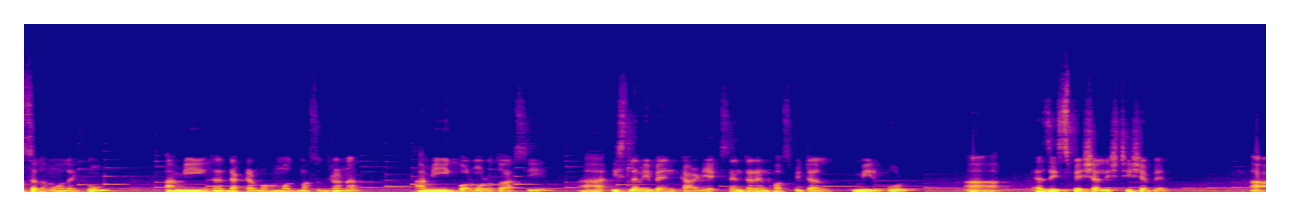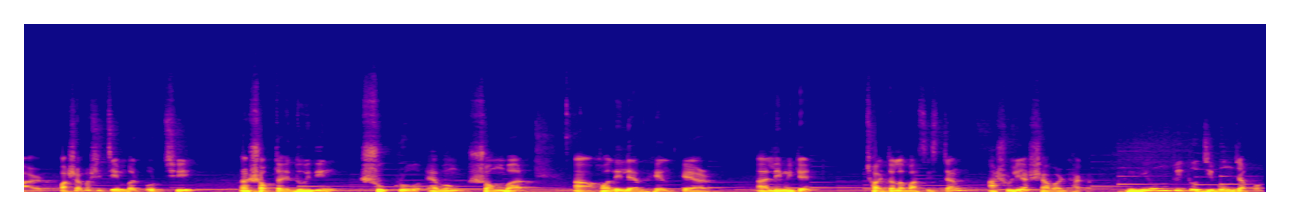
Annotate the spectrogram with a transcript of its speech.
আসসালামু আলাইকুম। আমি ডাক্তার মোহাম্মদ মাসুদ রানা। আমি কর্মরত আছি Islami bank cardiac centre and hospital, Mirpur as a specialist হিসেবে। আর পাশাপাশি চেম্বার করছি সপ্তাহে দুই দিন, শুক্র এবং সোমবার holy lab health care limited, ছয়তলা বাস স্ট্যান্ড, আশুলিয়া, সাভার, ঢাকা। নিয়ন্ত্রিত জীবনযাপন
